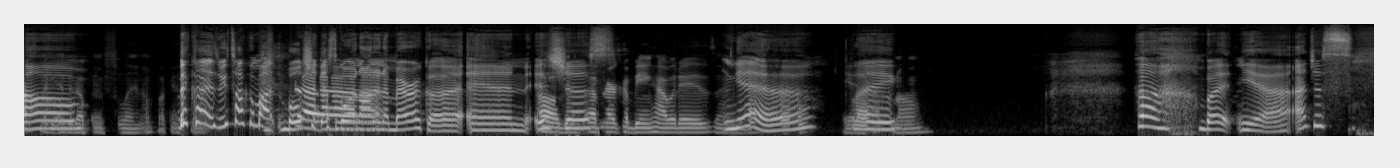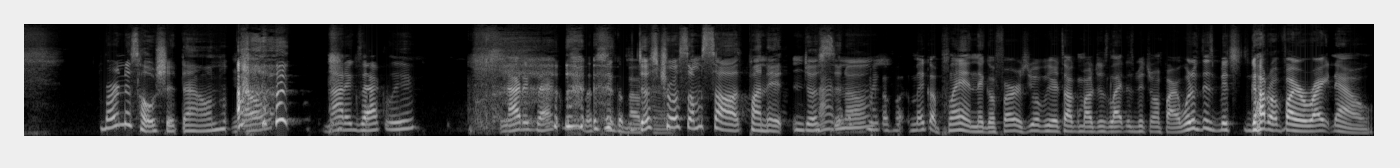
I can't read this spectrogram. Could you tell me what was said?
Um, ended up in Flint. I'm fucking because we talking about bullshit that's going on in America, and it's oh, just America being how it is. and- yeah. yeah, like- but yeah, I just burn this whole shit down. No, not exactly. Not exactly. Let's think about just that. throw some salt on it and just Not- you know. make a make a plan, nigga. First, you over here talking about just light this bitch on fire. What if this bitch got on fire right now,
